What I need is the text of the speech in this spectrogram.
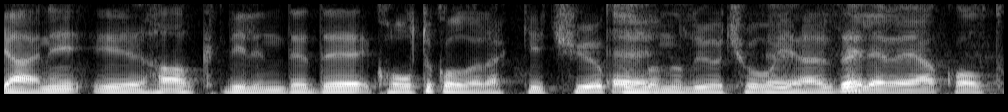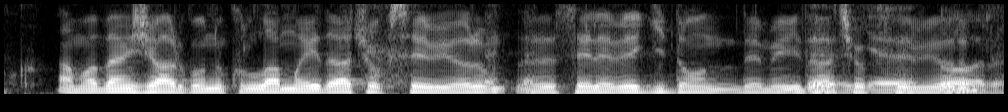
yani e, halk dilinde de koltuk olarak geçiyor, Evet. kullanılıyor çoğu Evet, yerde. Sele veya koltuk. Ama ben jargonu kullanmayı daha çok seviyorum. E, sele ve gidon demeyi daha çok evet, seviyorum. Doğru,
